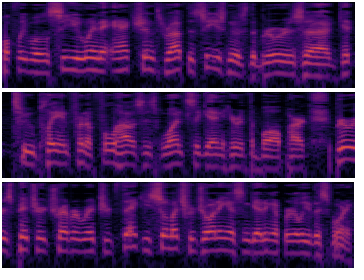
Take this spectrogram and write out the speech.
hopefully we'll see you in action throughout the season as the Brewers uh, get to play in front of full houses once again here at the ballpark. Brewers pitcher Trevor Richards, thank you so much for joining us and getting up early this morning.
